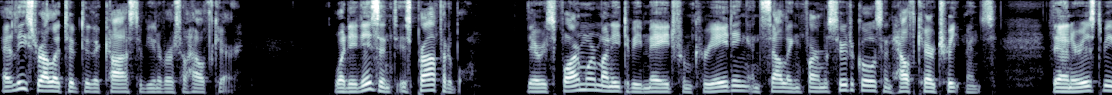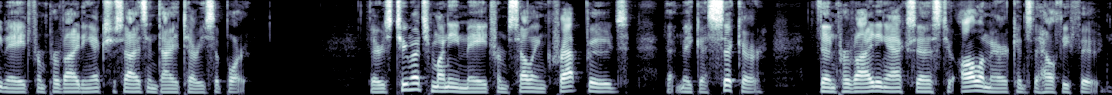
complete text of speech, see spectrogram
at least relative to the cost of universal health care. What it isn't is profitable. There is far more money to be made from creating and selling pharmaceuticals and healthcare treatments than there is to be made from providing exercise and dietary support. There is too much money made from selling crap foods that make us sicker than providing access to all Americans to healthy food.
